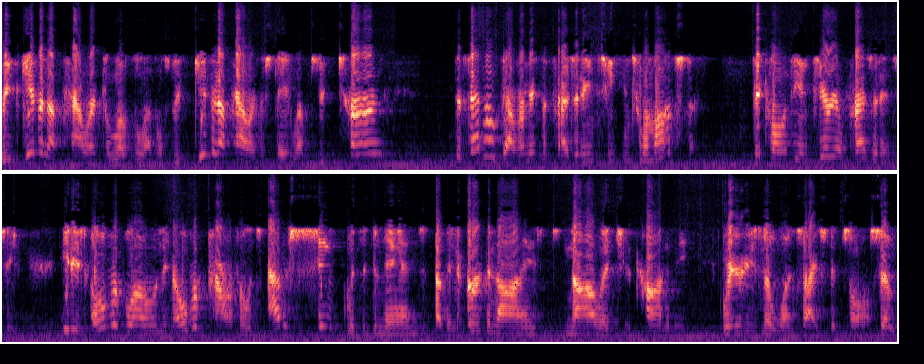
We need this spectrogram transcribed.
We've given up power at the local levels. We've given up power at the state levels. We've turned the federal government the presidency into a monster. They call it the imperial presidency. It is overblown and overpowerful. It's out of sync with the demands of an urbanized knowledge economy where there is no one size fits all. So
